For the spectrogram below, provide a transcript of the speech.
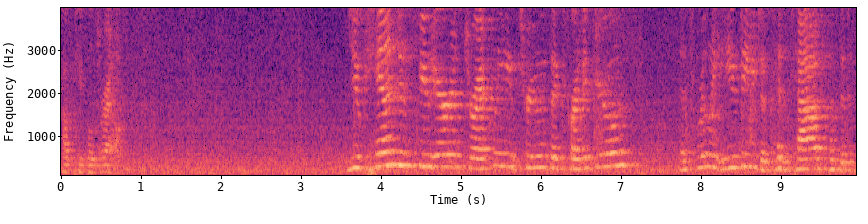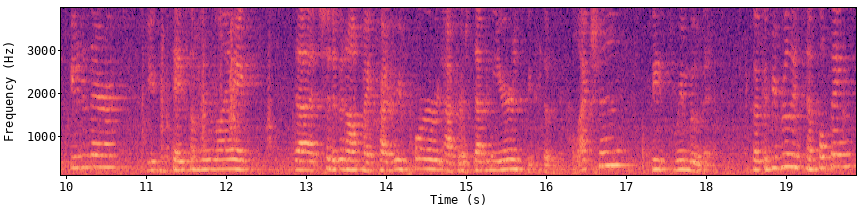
how people drown. You can dispute errors directly through the credit bureaus. It's really easy, you just hit a tab, put the dispute in there. You can say something like, that should have been off my credit report after seven years because it was a collection, please remove it. So it could be really simple things,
